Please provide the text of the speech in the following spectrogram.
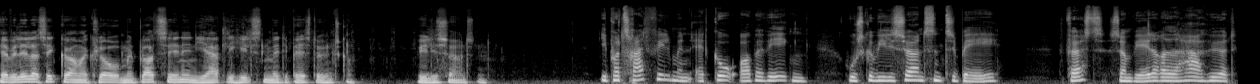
Jeg vil ellers ikke gøre mig klog, men blot sende en hjertelig hilsen med de bedste ønsker. Ville Sørensen. I portrætfilmen At gå op ad væggen husker Ville Sørensen tilbage. Først, som vi allerede har hørt,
